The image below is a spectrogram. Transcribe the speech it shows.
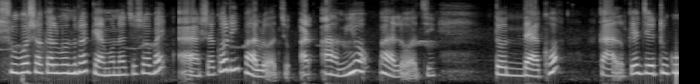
শুভ সকাল বন্ধুরা, কেমন আছো সবাই? আশা করি ভালো আছো, আর আমিও ভালো আছি। তো দেখো, কালকে যেটুকু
